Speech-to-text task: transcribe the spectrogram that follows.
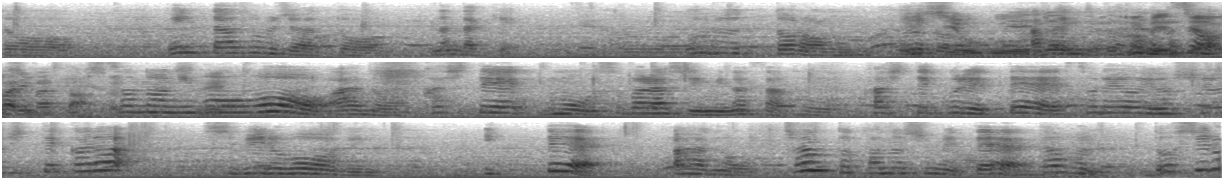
とウィンターソルジャーとなんだっけウルトロン。エイジオブアベンジャーズ。その日本をあの貸してもう素晴らしい皆さん貸してくれてそれを予習してからシビル・ウォーに行ってあのちゃんと楽しめて多分ど素人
